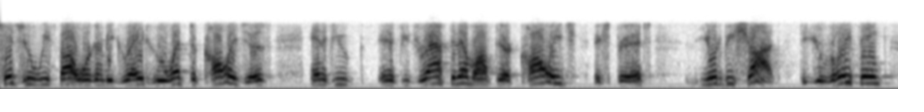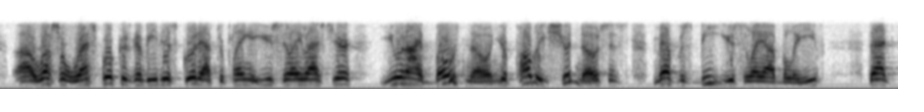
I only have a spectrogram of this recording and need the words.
kids who we thought were going to be great, who went to colleges, and if you if you drafted them off their college experience, you would be shot. Did you really think uh, Russell Westbrook was going to be this good after playing at UCLA last year? You and I both know, and your public should know, since Memphis beat UCLA, I believe, that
